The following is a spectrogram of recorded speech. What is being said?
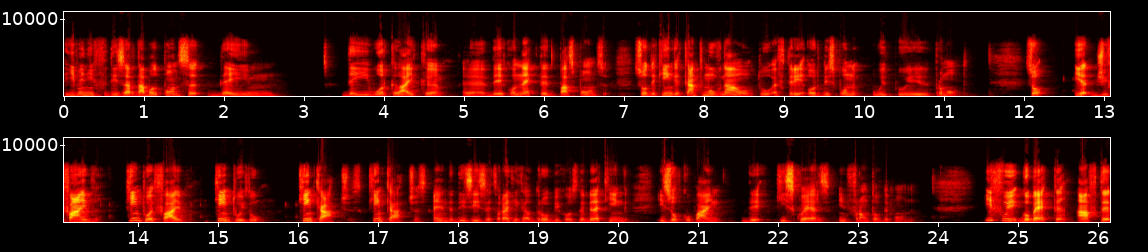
even if these are double pawns they they work like uh, uh, the connected pass pawns so the king can't move now to f3 or this pawn will, will promote so here g5 king to f5 king to e2 king captures king captures and this is a theoretical draw because the black king is occupying the key squares in front of the pawn if we go back after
